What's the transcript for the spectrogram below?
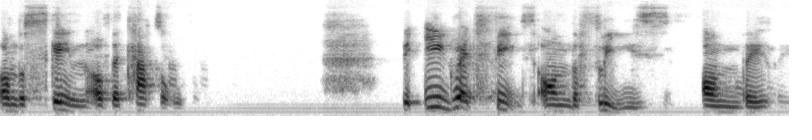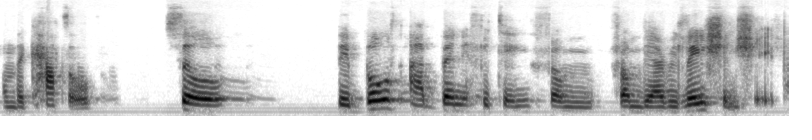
on the skin of the cattle. The egret feeds on the fleas on the on the cattle. So they both are benefiting from from their relationship.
